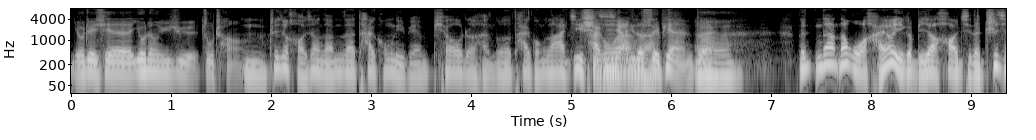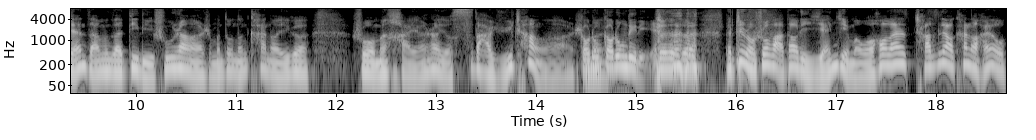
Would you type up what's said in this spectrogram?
由这些幽灵渔具组成。嗯，这就好像咱们在太空里边飘着很多太空垃圾，太空垃圾的碎片。对。那那那我还有一个比较好奇的，之前咱们在地理书上啊什么都能看到一个，说我们海洋上有四大渔场啊，高中高中地理，对对对，那这种说法到底严谨吗？我后来查资料看到还有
